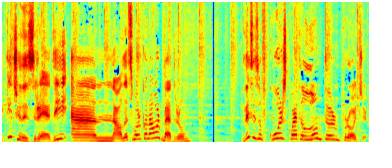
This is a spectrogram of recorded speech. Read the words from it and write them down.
The kitchen is ready and now let's work on our bedroom. This is of course quite a long-term project.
